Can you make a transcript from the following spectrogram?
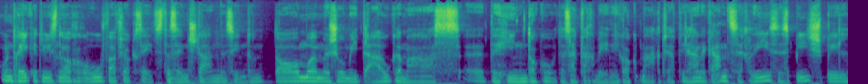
und regen uns nachher auf, was für Gesetze das entstanden sind. Und da muss man schon mit Augenmaß äh, dahinter gehen, dass einfach weniger gemacht wird. Ich habe ein ganz kleines Beispiel.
